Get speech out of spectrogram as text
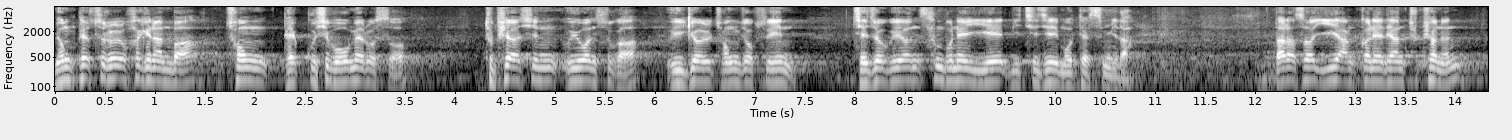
명패수를 확인한 바 총 195매로서 투표하신 의원 수가 의결 정족수인 제적의원 3분의 2에 미치지 못했습니다. 따라서 이 안건에 대한 투표는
